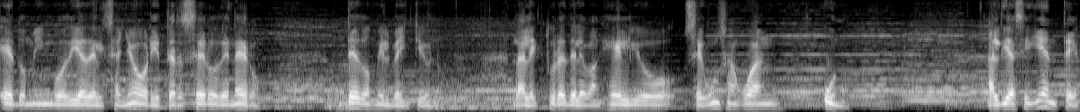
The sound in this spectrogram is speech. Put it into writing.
es domingo, Día del Señor y tercero de enero de 2021. La lectura es del Evangelio según San Juan 1. Al día siguiente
